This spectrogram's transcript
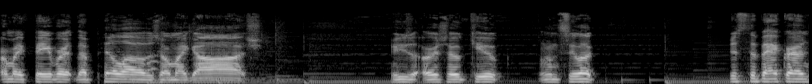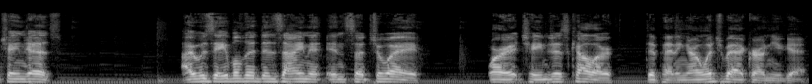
are my favorite, the pillows. Oh my gosh. These are so cute. And see, look. Just the background changes. I was able to design it in such a way where it changes color depending on which background you get.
